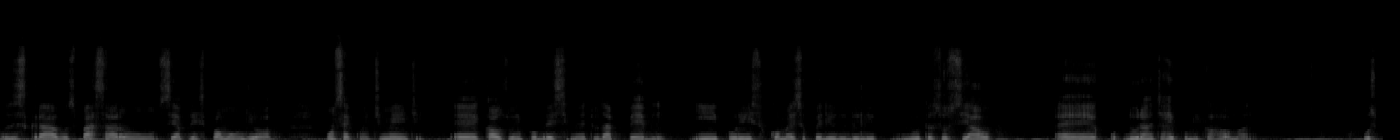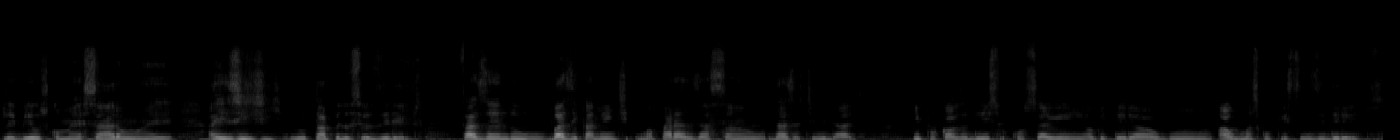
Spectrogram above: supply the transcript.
os escravos passaram a ser a principal mão de obra. Consequentemente, é, causou empobrecimento da peble e por isso começa o período de luta social é, durante a República Romana. Os plebeus começaram é, a exigir, lutar pelos seus direitos, fazendo basicamente uma paralisação das atividades e por causa disso conseguem obter algum, algumas conquistas e direitos,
